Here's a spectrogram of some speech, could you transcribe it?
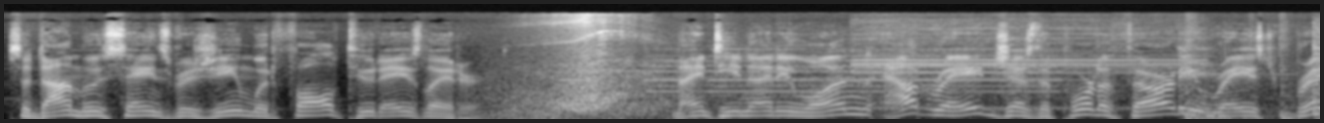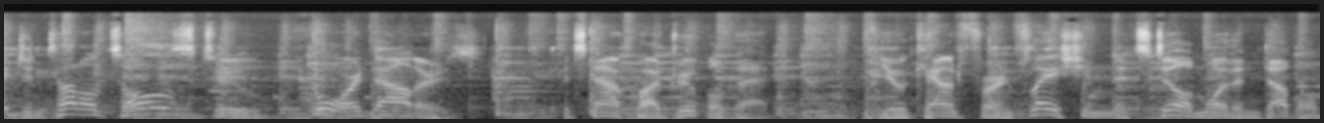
Saddam Hussein's regime would fall two days later. 1991, outrage as the Port Authority raised bridge and tunnel tolls to $4. It's now quadrupled that. You account for inflation, it's still more than double.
